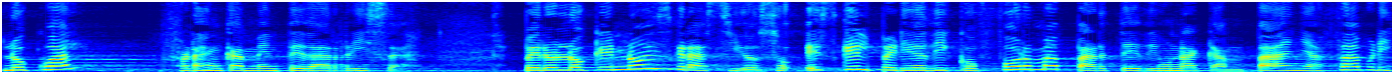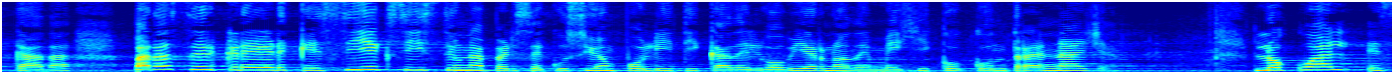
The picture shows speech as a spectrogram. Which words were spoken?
lo cual francamente da risa. Pero lo que no es gracioso es que el periódico forma parte de una campaña fabricada para hacer creer que sí existe una persecución política del gobierno de México contra Naya, lo cual es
